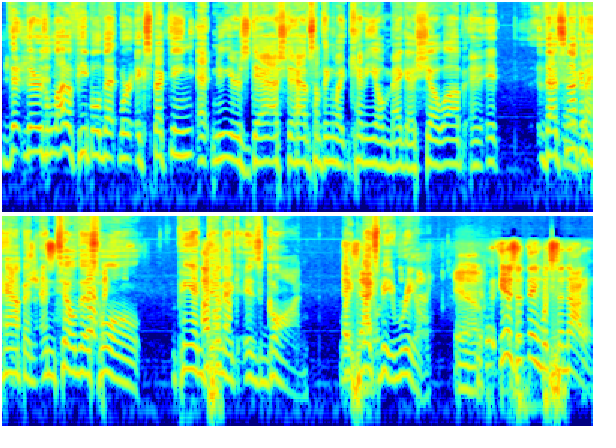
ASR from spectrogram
there, there's a lot of people that were expecting at New Year's Dash to have something like Kenny Omega show up, and it that's not going to happen until this whole pandemic is gone. Like, let's be real. Yeah. But here's the thing with SANADA.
